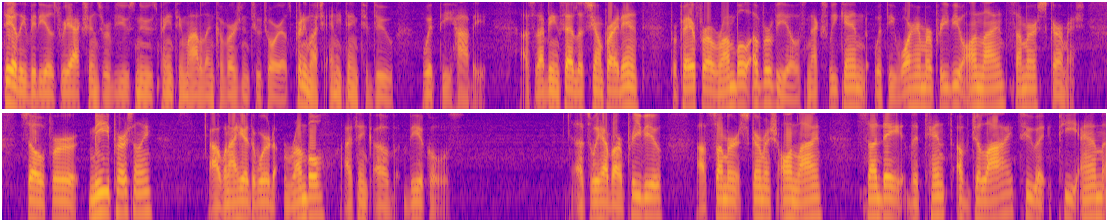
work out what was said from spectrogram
Daily videos, reactions, reviews, news, painting, modeling, conversion tutorials, pretty much anything to do with the hobby. Uh, so that being said, let's jump right in. Prepare for a rumble of reveals next weekend with the Warhammer Preview Online Summer Skirmish. So for me personally, uh, when I hear the word rumble, I think of vehicles. Uh, so we have our preview, uh, Summer Skirmish Online, Sunday the 10th of July, 2 p.m.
